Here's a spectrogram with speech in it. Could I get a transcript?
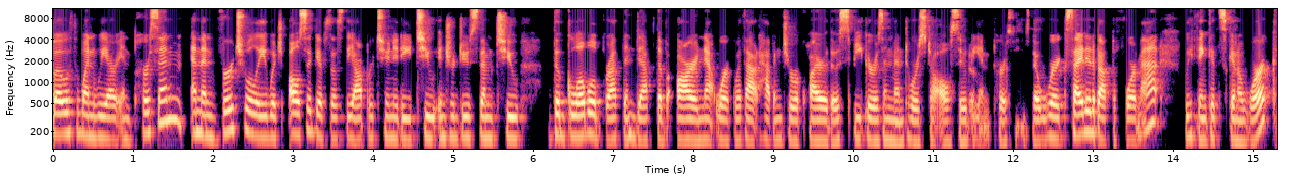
both when we are in person and then virtually, which also gives us the opportunity to introduce them to the global breadth and depth of our network without having to require those speakers and mentors to also be in person. So we're excited about the format. We think it's going to work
